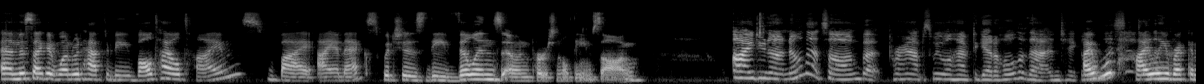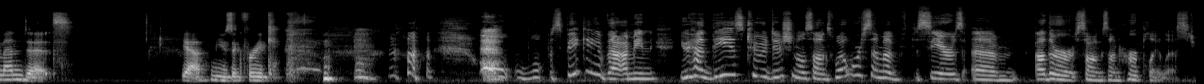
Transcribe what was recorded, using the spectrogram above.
And the second one would have to be Volatile Times by IAMX, which is the villain's own personal theme song. I do not know that song, but perhaps we will have to get a hold of that and take a I would listen highly recommend it. Yeah, music freak. well, speaking of that, I mean, you had these two additional songs. What were some of Ciere's um, other songs on her playlist?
